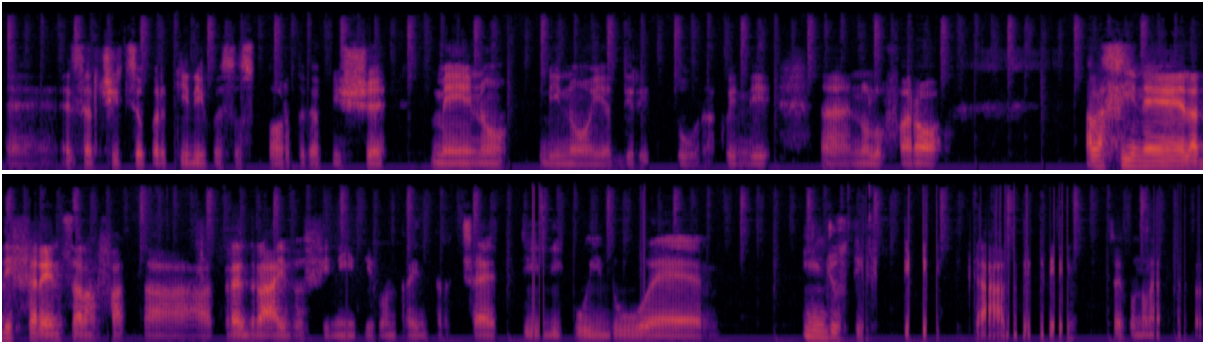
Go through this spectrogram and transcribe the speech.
eh, esercizio per chi di questo sport capisce meno di noi addirittura quindi eh, non lo farò alla fine la differenza l'hanno fatta tre drive finiti con tre intercetti di cui due ingiustificabili secondo me per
